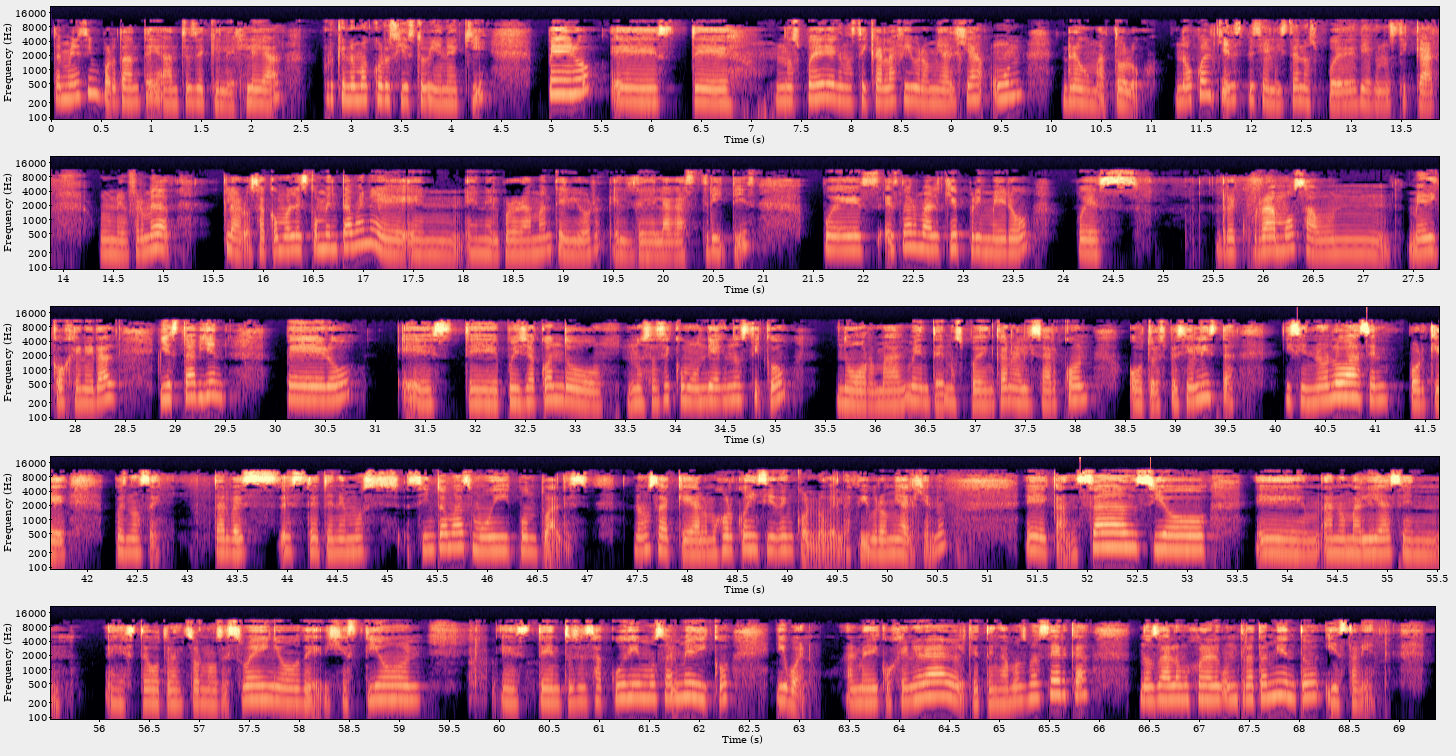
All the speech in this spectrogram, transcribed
También es importante, antes de que les lea, porque no me acuerdo si esto viene aquí, pero este nos puede diagnosticar la fibromialgia un reumatólogo. No cualquier especialista nos puede diagnosticar una enfermedad. Claro, o sea, como les comentaba en, en, en el programa anterior, el de la gastritis, pues es normal que primero pues recurramos a un médico general y está bien, pero este, pues ya cuando nos hace como un diagnóstico, normalmente nos pueden canalizar con otro especialista. Y si no lo hacen, porque, pues no sé, tal vez este tenemos síntomas muy puntuales, ¿no? O sea, que a lo mejor coinciden con lo de la fibromialgia, ¿no? Eh, cansancio, Em, anomalías en este o trastornos de sueño, de digestión, este, entonces acudimos al médico y bueno, al médico general, al que tengamos más cerca, nos da a lo mejor algún tratamiento y está bien.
